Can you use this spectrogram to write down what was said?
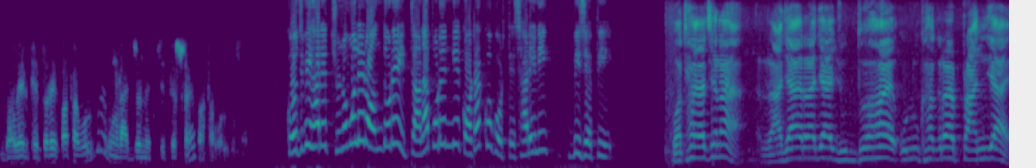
দলের ভেতরে কথা বলব এবং রাজ্য নেতৃত্বের সঙ্গে কথা বলব। কোচবিহারের তৃণমূলের অন্দরে টানাপোড়েন নিয়ে কটাক্ষ করতে ছাড়েনি বিজেপি। কথায় আছে না রাজায় রাজায় যুদ্ধ হয় উলুখাগড়ার প্রাণ যায়।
